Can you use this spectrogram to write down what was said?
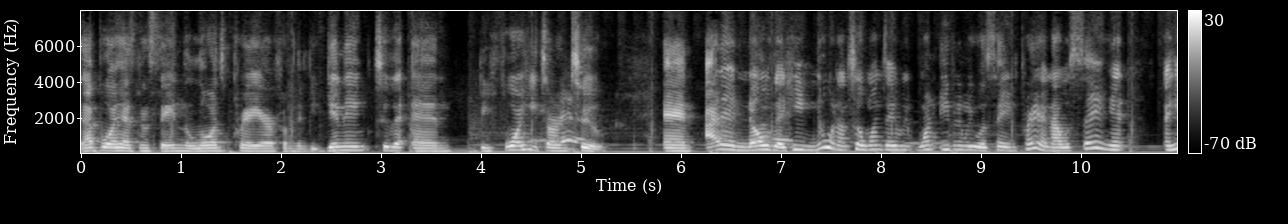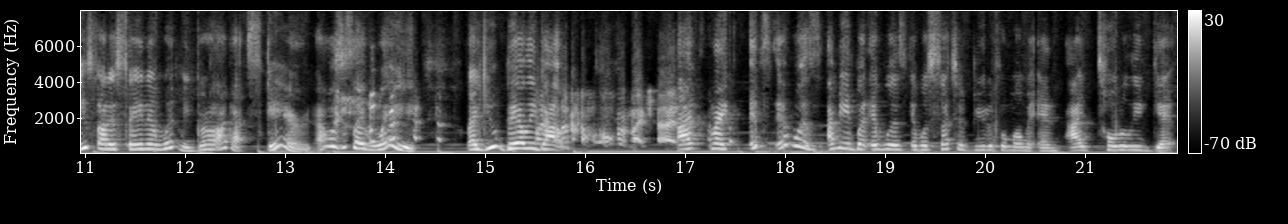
That boy has been saying the Lord's Prayer from the beginning to the end before he turned two. And I didn't know that he knew it until one day, we, one evening, we were saying prayer, and I was saying it, and he started saying it with me. Girl, I got scared. I was just like, wait, like you barely got come over my child. I like it's it was. I mean, but it was it was such a beautiful moment, and I totally get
